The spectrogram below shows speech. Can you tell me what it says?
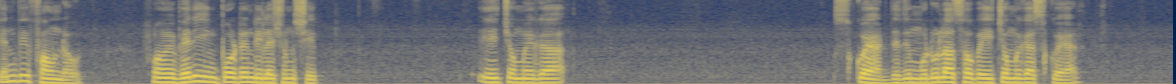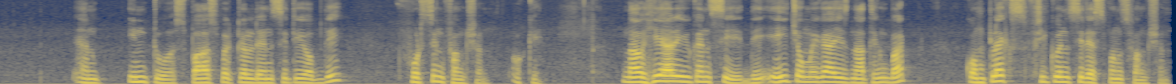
can be found out from a very important relationship h omega square that is modulus of h omega square and into a power spectral density of the forcing function. Okay. Now, here you can see the h omega is nothing but complex frequency response function.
